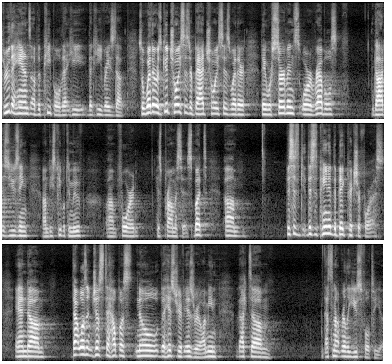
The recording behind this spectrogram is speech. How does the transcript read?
through the hands of the people that he, that he raised up. So whether it was good choices or bad choices, whether they were servants or rebels, God is using um, these people to move um, forward his promises. But um, this, is, this is painted the big picture for us. And um, that wasn't just to help us know the history of Israel. I mean, that, um, that's not really useful to you.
